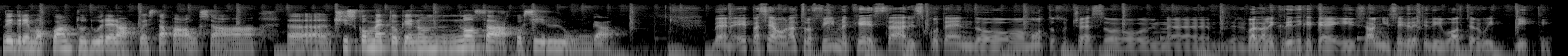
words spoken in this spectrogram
Vedremo quanto durerà questa pausa, eh, ci scommetto che non non sarà così lunga. Bene, e passiamo a un altro film che sta riscuotendo molto successo in, eh, riguardo alle critiche, che è I sogni segreti di Walter Whitty.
